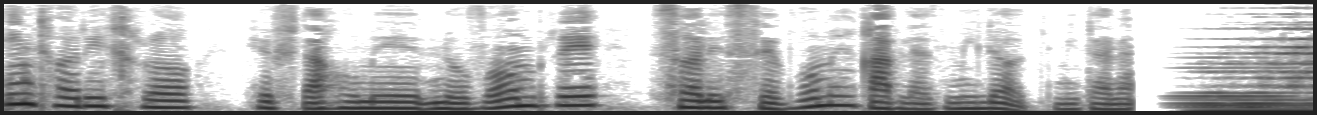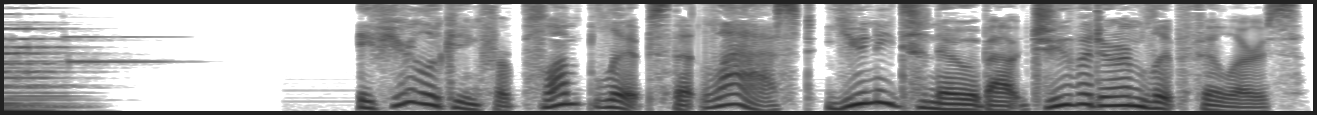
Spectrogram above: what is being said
این تاریخ را هفدهم نوامبر سال سوم قبل از میلاد می‌داند If you're looking for plump lips that last, you need to know about Juvederm lip fillers.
